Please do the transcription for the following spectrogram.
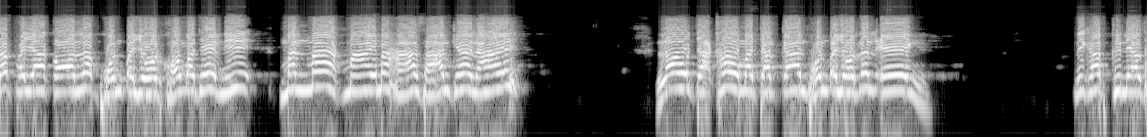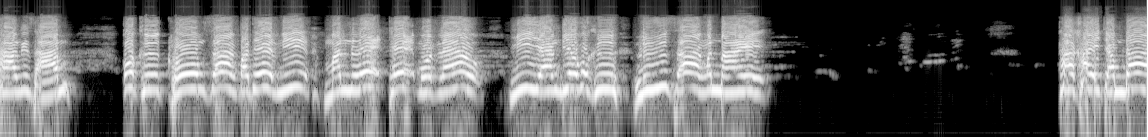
รัพยากรและผลประโยชน์ของประเทศนี้ มันมากมายมหาศาลแค่ไหน เราจะเข้ามาจัดการผลประโยชน์นั่นเอง นี่ครับคือแนวทางที่สามก็คือโครงสร้างประเทศนี้มันเละเทะหมดแล้ว มีอย่างเดียวก็คือหรือสร้างมันใหม่ ถ้าใครจำได้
